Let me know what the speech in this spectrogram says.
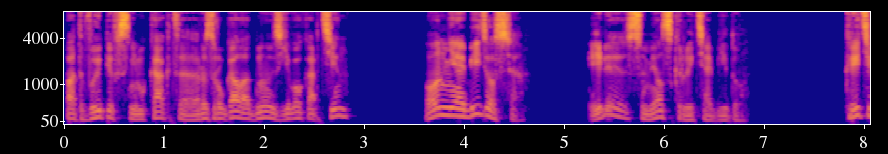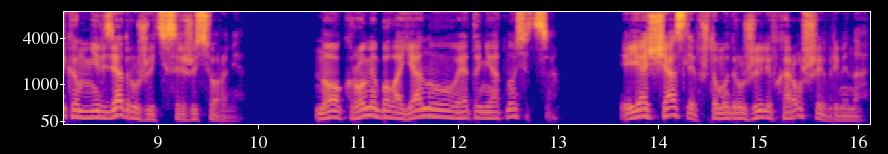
подвыпив с ним как-то, разругал одну из его картин, он не обиделся или сумел скрыть обиду. Критикам нельзя дружить с режиссерами. Но кроме Балаяну это не относится. И я счастлив, что мы дружили в хорошие времена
